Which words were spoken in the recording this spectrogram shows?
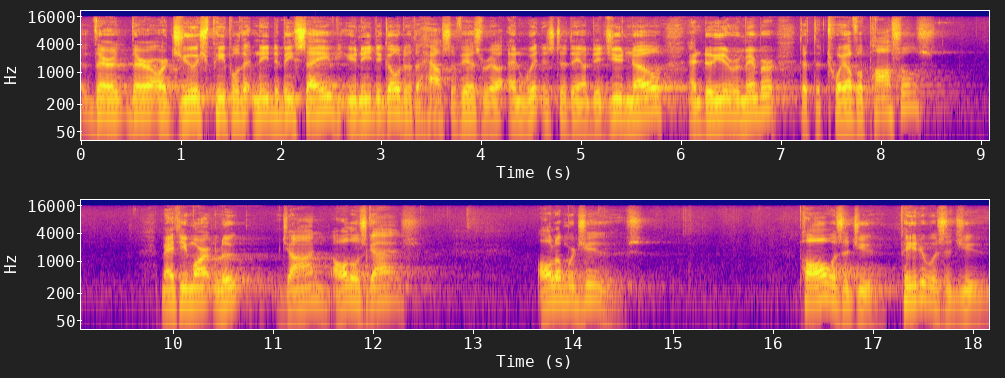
there, there are Jewish people that need to be saved. You need to go to the house of Israel and witness to them. Did you know and do you remember that the 12 apostles, Matthew, Mark, Luke, John, all those guys, all of them were Jews. Paul was a Jew, Peter was a Jew.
